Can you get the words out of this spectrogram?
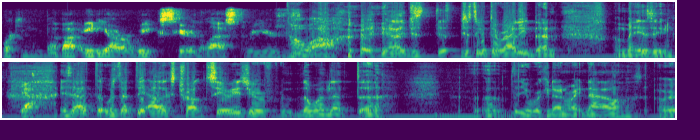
working about 80 hour weeks here the last three years. Oh wow! yeah, just, just just to get the writing done, amazing. Yeah. Is that was that the Alex Troutt series? You're the one that uh, uh, that you're working on right now, or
